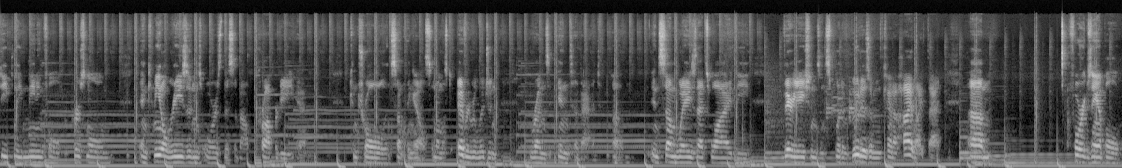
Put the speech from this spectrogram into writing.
deeply meaningful for personal and communal reasons, or is this about property and control and something else? And almost every religion runs into that. Um, in some ways, that's why the variations and split of Buddhism kind of highlight that. Um, for example,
